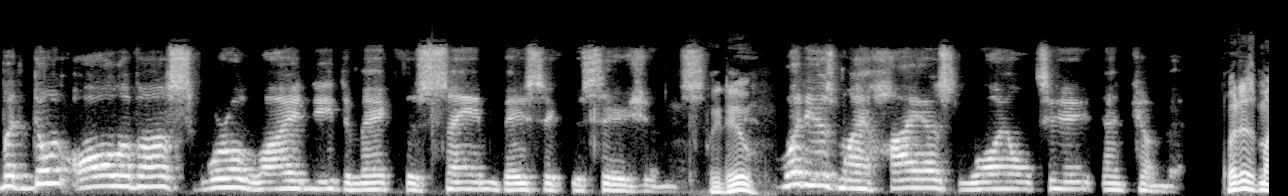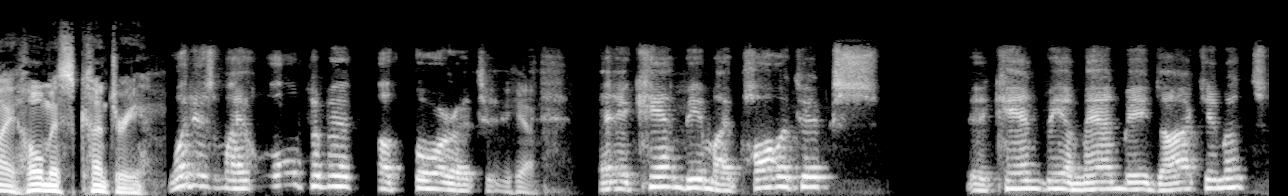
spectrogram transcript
But don't all of us worldwide need to make the same basic decisions? We do. What is my highest loyalty and commitment? What is my homest country? What is my ultimate authority? Yeah. And it can't be my politics. It can't be a man made document.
